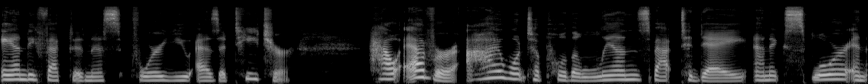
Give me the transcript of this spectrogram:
and effectiveness for you as a teacher. However, I want to pull the lens back today and explore and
